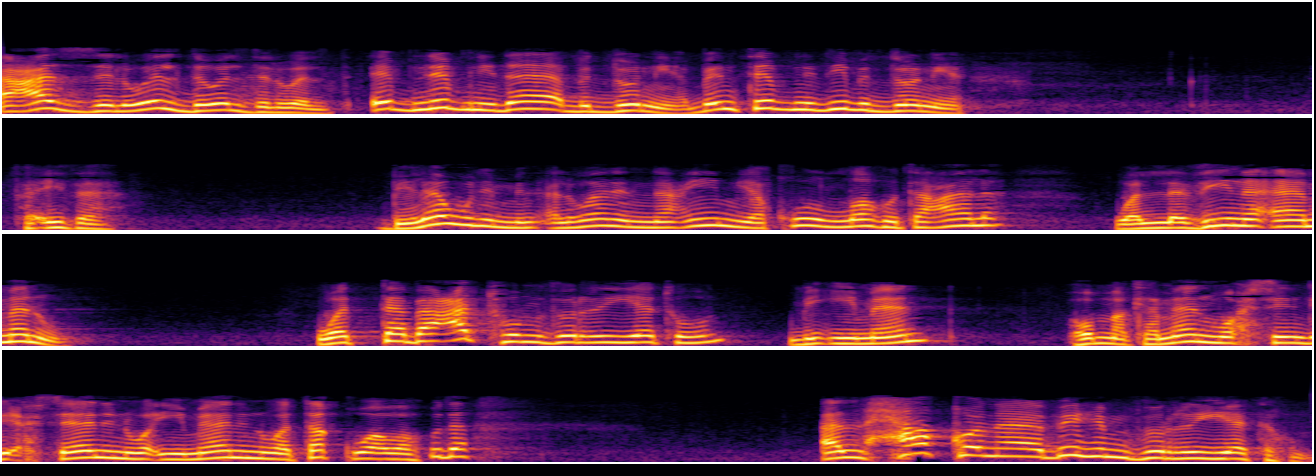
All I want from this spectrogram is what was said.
أعز الولد ولد الولد. ابن ابني ده بالدنيا بنت ابني دي بالدنيا. فإذا بلون من ألوان النعيم يقول الله تعالى والذين آمنوا واتبعتهم ذريتهم بإيمان هم كمان محسن بإحسان وإيمان وتقوى وهدى ألحقنا بهم ذريتهم.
